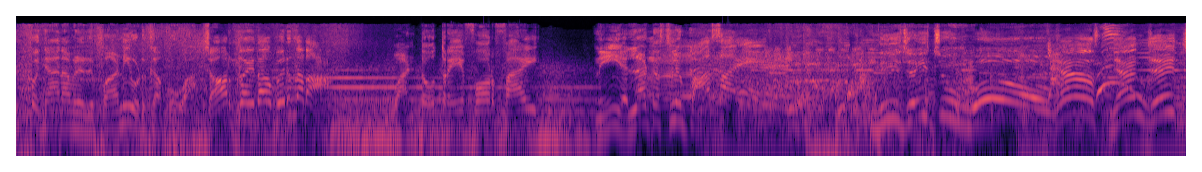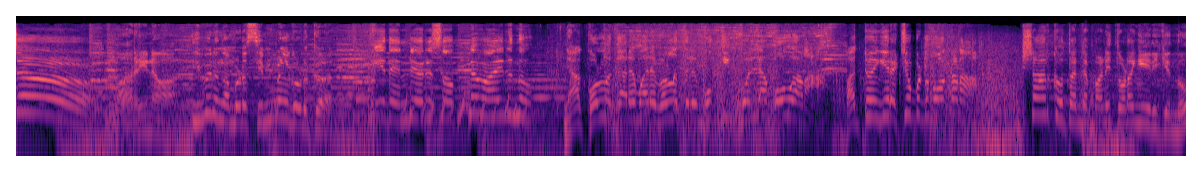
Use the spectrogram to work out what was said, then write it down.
ഇപ്പൊ ഞാൻ അവനൊരു പണി കൊടുക്കാൻ പോവാ. ഷാർക്ക് ഇതാ വരുന്നടാ. One two three four five നീ എല്ലാ ടെസ്റ്റിലും പാസ്സായി. നീ ജയിച്ചു. ഞാൻ ജയിച്ചു. മറീന. ഇവന് നമ്മുടെ സിമ്പിൾ കൊടുക്ക്. ഇതെന്റെ ഒരു സ്വപ്നമായിരുന്നു. ഞാൻ കൊള്ളക്കാരന്മാരെ വെള്ളത്തിൽ മുക്കി കൊല്ലാൻ പോവാടാ പറ്റുമെങ്കിൽ രക്ഷപ്പെട്ടു നോക്കടാ. ഷാർക്കോ തന്റെ പണി തുടങ്ങിയിരിക്കുന്നു.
